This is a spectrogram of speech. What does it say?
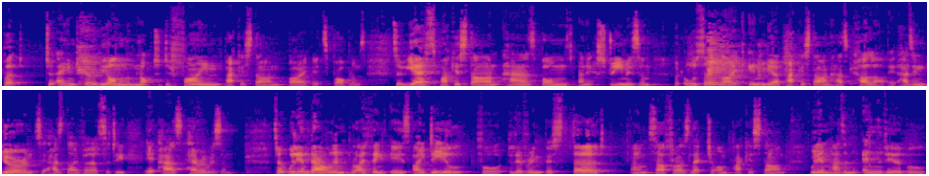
but to aim to go beyond them, not to define Pakistan by its problems. So, yes, Pakistan has bombs and extremism, but also, like India, Pakistan has colour, it has endurance, it has diversity, it has heroism. So, William Dalrymple, I think, is ideal for delivering this third um, Sarfraz lecture on Pakistan. William has an enviable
